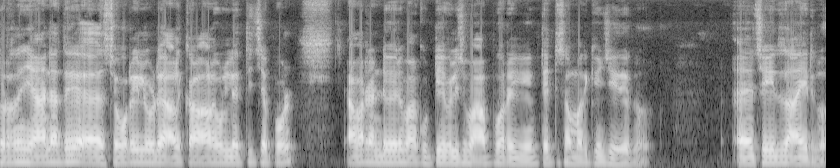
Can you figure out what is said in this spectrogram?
തുടർന്ന് ഞാനത് സ്റ്റോറിയിലൂടെ ആൾക്കാർ ആളുകളിൽ എത്തിച്ചപ്പോൾ അവർ രണ്ടുപേരും ആ കുട്ടിയെ വിളിച്ച് മാപ്പ് പറയുകയും തെറ്റ് സമ്മതിക്കുകയും ചെയ്തിരുന്നു. ചെയ്തതായിരുന്നു.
